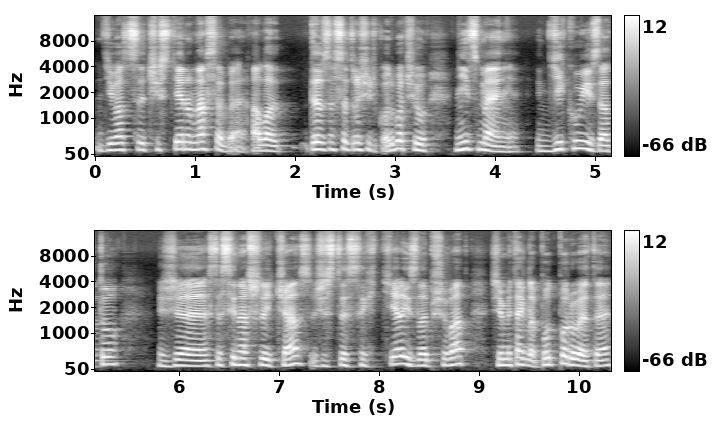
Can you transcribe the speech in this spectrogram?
dívat se čistě jenom na sebe, ale zase trošičku odbočuju. Nicméně, děkuji za to, že jste si našli čas, že jste se chtěli zlepšovat, že mi takhle podporujete,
